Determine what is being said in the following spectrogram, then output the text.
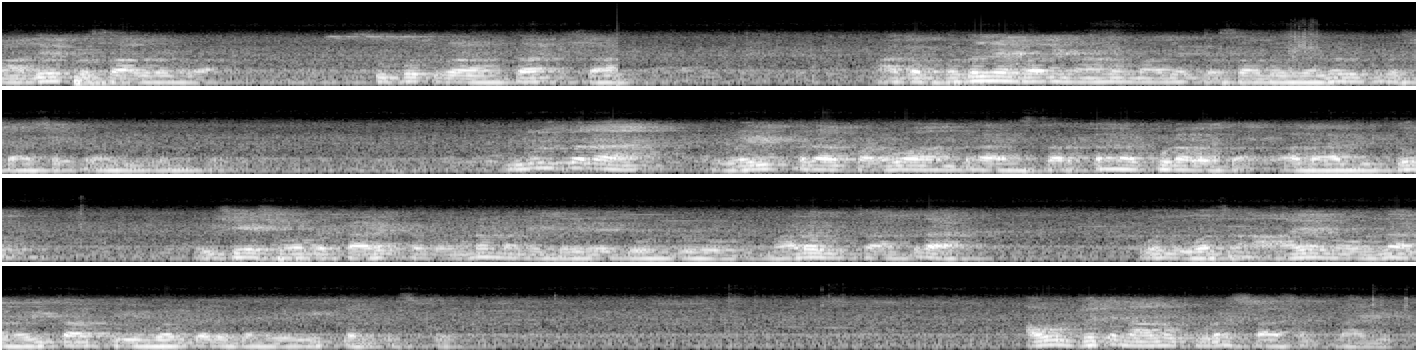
ಮಹಾದೇವ ಪ್ರಸಾದ್ರವರ ಸುಪುತ್ರ ಅಂತ ಶಾ ಆಗ ಮೊದಲನೇ ಬಾರಿ ನಾನು ಮಾದೇ ಪ್ರಸಾದ್ ಎಲ್ಲರೂ ಕೂಡ ಶಾಸಕರಾಗಿದ್ದಂತೆ. ವಿನೂತನ ರೈತರ ಪರ್ವ ಅಂತ ಸರ್ಕಾರ ಕೂಡ ಅದಾಗಿತ್ತು. ವಿಶೇಷವಾದ ಕಾರ್ಯಕ್ರಮವನ್ನು ಮನೆ ಒಂದು ಮಾಡೋ ಮುಖಾಂತರ ಒಂದು ಹೊಸ ಆಯಾಮವನ್ನು ರೈತಾಪಿ ವರ್ಗದ ಜನರಿಗೆ ಕಲ್ಪಿಸ್ಕೊಟ್ಟು ಅವ್ರ ಜೊತೆ ನಾನು ಕೂಡ ಶಾಸಕನಾಗಿದ್ದೆ.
